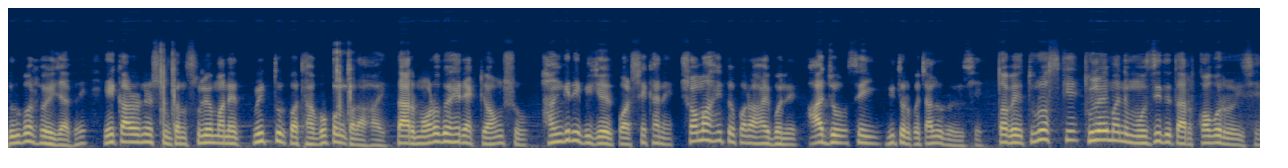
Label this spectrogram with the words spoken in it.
দুর্বল হয়ে যাবে, এ কারণে সুলতান সুলেমানের মৃত্যুর কথা গোপন করা হয়। তার মরদেহের একটি অংশ হাঙ্গেরি বিজয়ের পর সেখানে সমাহিত করা হয় বলে আজও সেই বিতর্ক চালু রয়েছে। তবে তুরস্কে সুলেমানের মসজিদে তার কবর রয়েছে।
